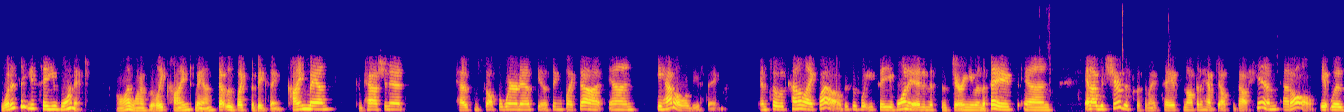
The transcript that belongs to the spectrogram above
what is it you say you wanted? Oh, I want a really kind man. That was like the big thing. Kind man, compassionate, has some self awareness, you know, things like that. And he had all of these things. And so it was kind of like, wow, this is what you say you've wanted, and it's been staring you in the face. And and I would share this with him. I'd say it's not that I have doubts about him at all. It was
